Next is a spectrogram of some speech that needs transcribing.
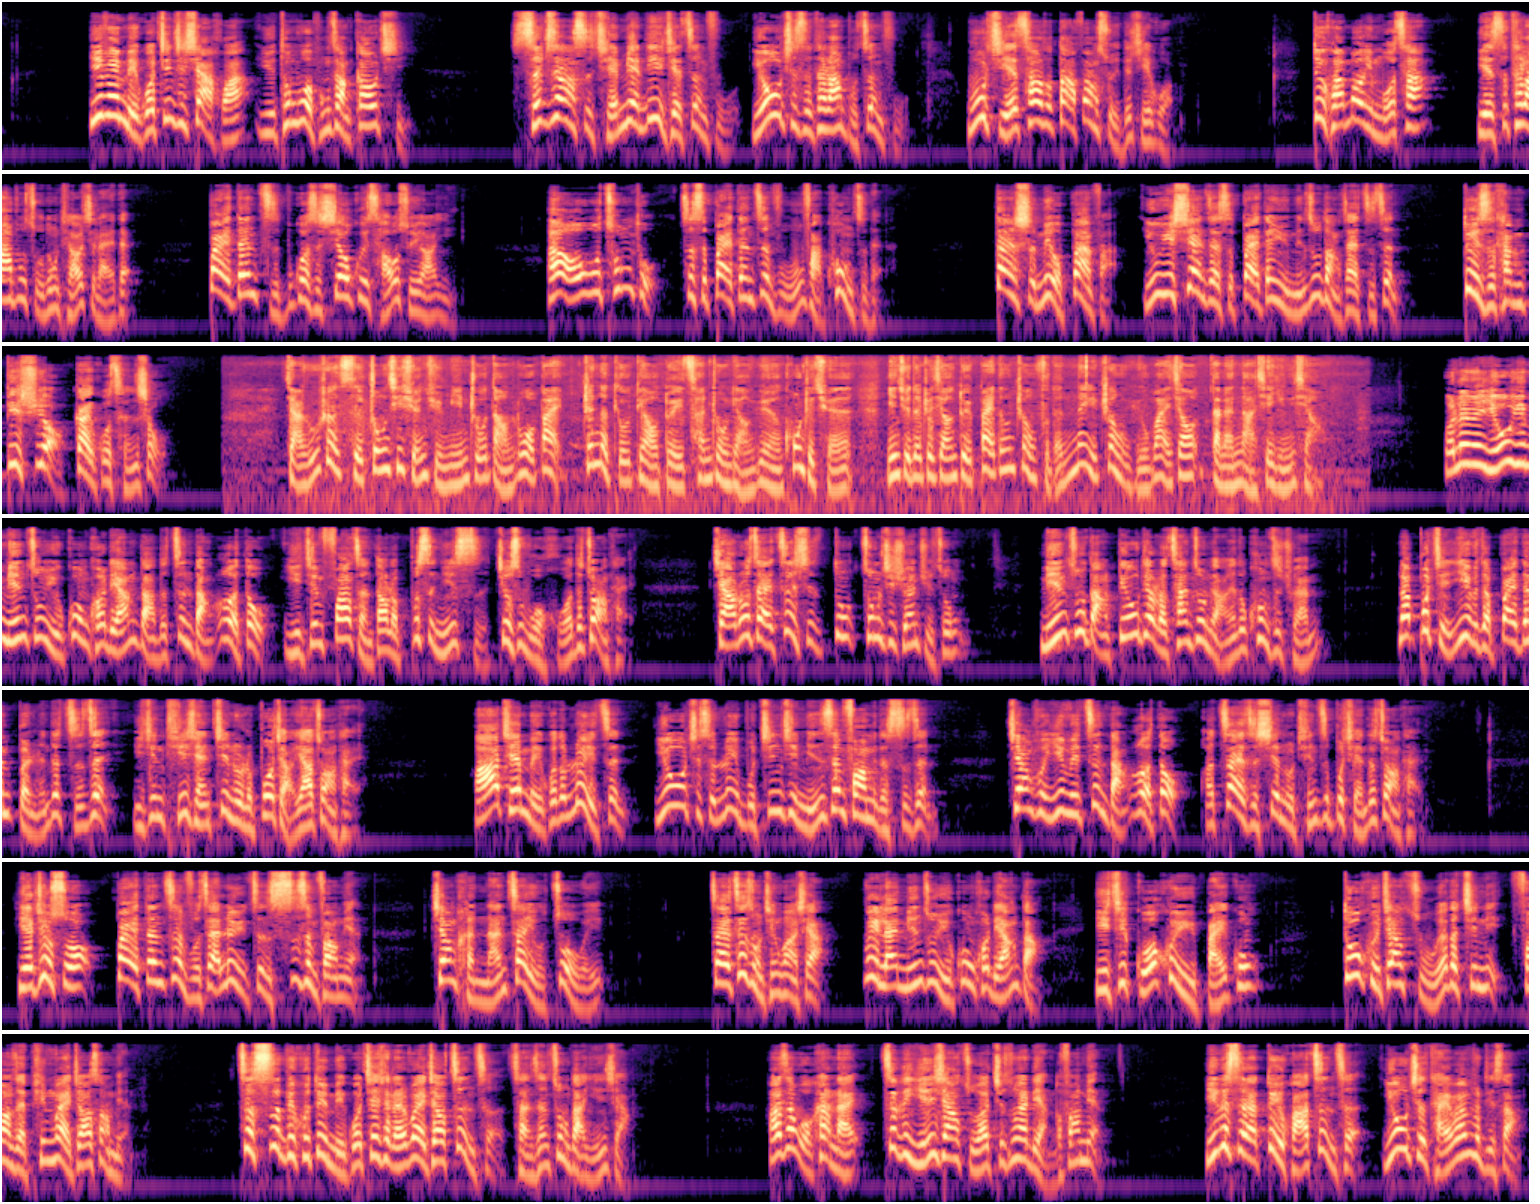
因为美国经济下滑与通货膨胀高企，实际上是前面历届政府，尤其是特朗普政府无节操的大放水的结果，对华贸易摩擦。也是特朗普主动挑起来的，拜登只不过是萧规曹随而已。而俄乌冲突，这是拜登政府无法控制的。但是没有办法，由于现在是拜登与民主党在执政，对此他们必须要概括承受。假如这次中期选举民主党落败，真的丢掉对参众两院控制权，您觉得这将对拜登政府的内政与外交带来哪些影响？我认为，由于民主与共和两党的政党恶斗已经发展到了不是你死就是我活的状态。假如在这次中中期选举中，民主党丢掉了参众两院的控制权，那不仅意味着拜登本人的执政已经提前进入了跛脚鸭状态，而且美国的内政，尤其是内部经济民生方面的施政，将会因为政党恶斗而再次陷入停滞不前的状态。也就是说，拜登政府在内政施政方面。将很难再有作为。在这种情况下，未来民主与共和两党以及国会与白宫都会将主要的精力放在拼外交上面，这势必会对美国接下来外交政策产生重大影响。而在我看来，这个影响主要集中在两个方面：一个是在对华政策，尤其是台湾问题上，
